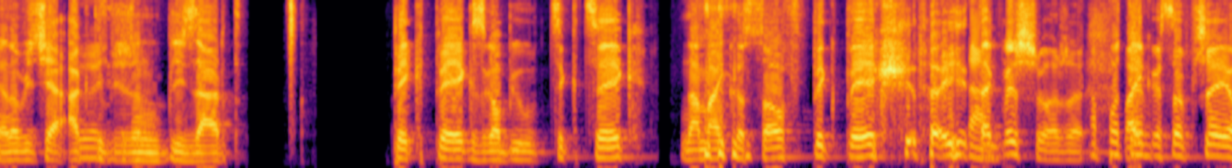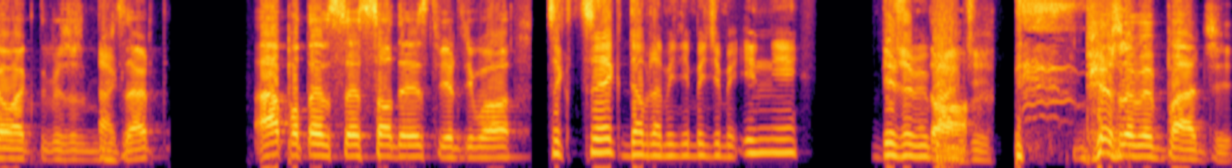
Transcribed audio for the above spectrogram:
Mianowicie Activision. Blizzard pyk pyk zrobił cyk cyk na Microsoft pyk pyk. No i tak, Tak. wyszło, że A potem Microsoft przejął Activision Tak. Blizzard. A potem se Sony stwierdziło, cyk, cyk, dobra, my nie będziemy inni, bierzemy No. Bungie. bierzemy Bungie.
